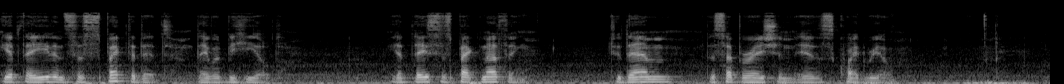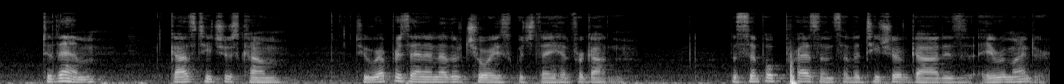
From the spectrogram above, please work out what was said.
If they even suspected it, they would be healed. Yet they suspect nothing. To them, the separation is quite real. To them, God's teachers come to represent another choice which they had forgotten. The simple presence of a teacher of God is a reminder.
